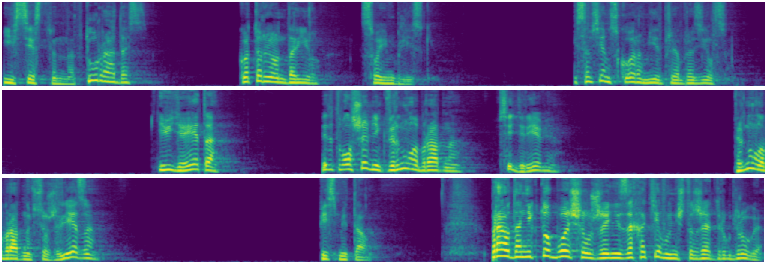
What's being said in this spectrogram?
И, естественно, ту радость, которую он дарил своим близким. И совсем скоро мир преобразился. И видя это, этот волшебник вернул обратно все деревья, вернул обратно все железо, весь металл. Правда, никто больше уже не захотел уничтожать друг друга.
